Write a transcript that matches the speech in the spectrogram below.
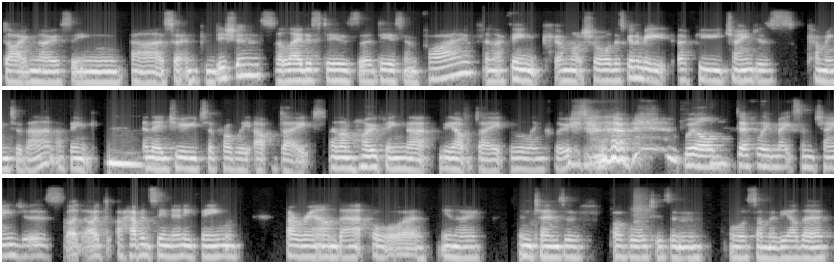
diagnosing uh, certain conditions. The latest is the DSM 5. And I think, I'm not sure, there's going to be a few changes coming to that, I think, mm. and they're due to probably update. And I'm hoping that the update will include, will definitely make some changes, but I, I haven't seen anything around that or, you know, in terms of, of autism or some of the other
